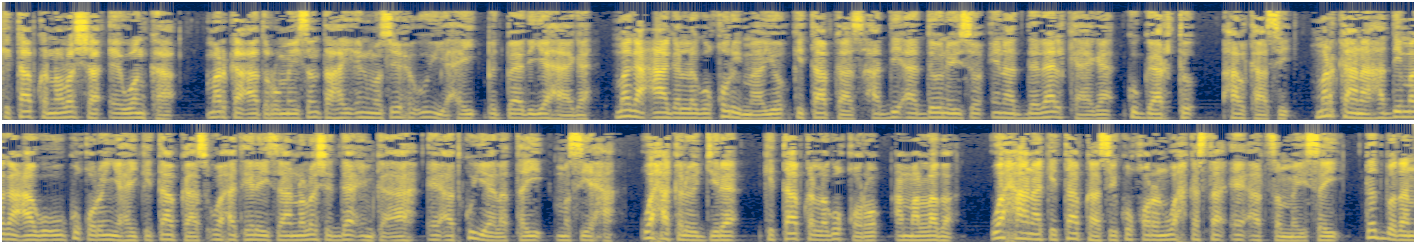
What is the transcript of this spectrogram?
kitaabka nolosha eewanka marka aad rumaysan tahay in masiixu uu yahay badbaadiyahaaga magacaaga lagu qori maayo kitaabkaas haddii aad doonayso inaad dadaalkaaga ku gaarto halkaasi. Markaana haddii magacaagu uu ku qoran yahay kitaabkaas waxaad helaysaa nolosha daa'imka ah ee aad ku yeelatay masiixa. Waxaa kaloo jira kitaabka lagu qoro camallada waxaana kitaabkaasi ku qoran wax kasta ee aad samaysay dad badan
